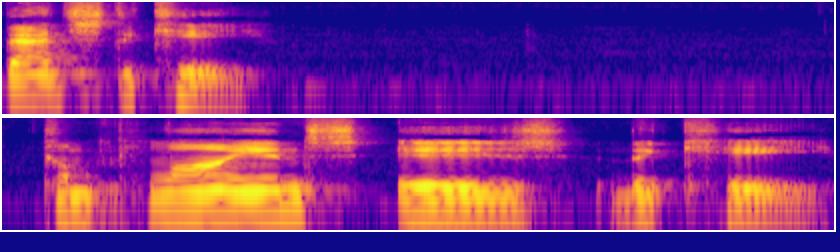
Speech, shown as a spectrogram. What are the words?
That's the key. Compliance is the key.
